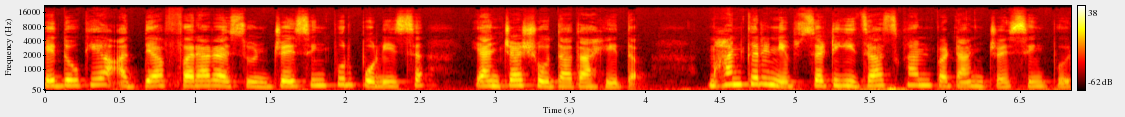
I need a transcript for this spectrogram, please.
हे दोघे अद्याप फरार असून जयसिंगपूर पोलीस यांच्या शोधात आहेत. महानकरी न्यूजसाठी इजाज खान पठाण जयसिंगपूर.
